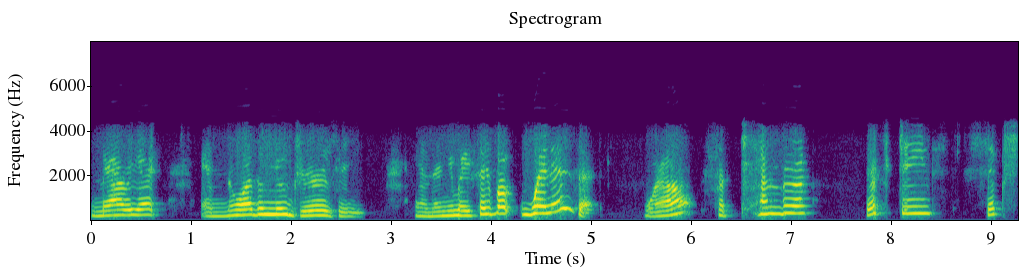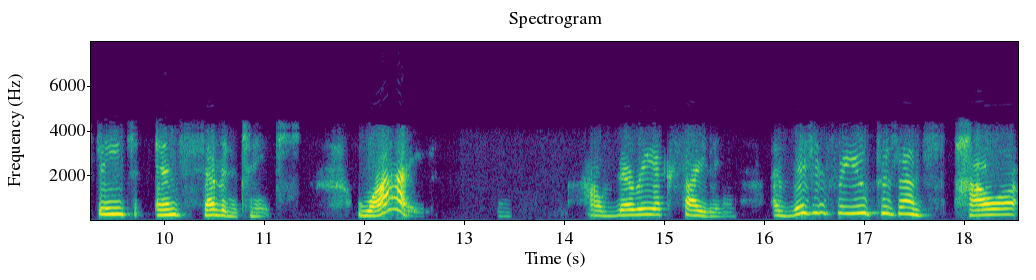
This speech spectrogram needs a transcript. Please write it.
Marriott, in northern New Jersey. And then you may say, but when is it? Well, September 15th 16th and 17th. Why? How very exciting. A Vision for You presents Power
